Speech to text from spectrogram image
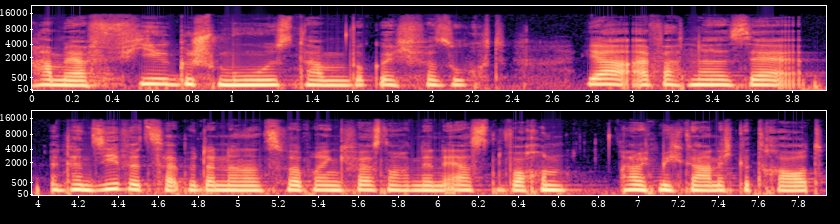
haben ja viel geschmust, haben wirklich versucht, ja, einfach eine sehr intensive Zeit miteinander zu verbringen. Ich weiß noch, in den ersten Wochen habe ich mich gar nicht getraut,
